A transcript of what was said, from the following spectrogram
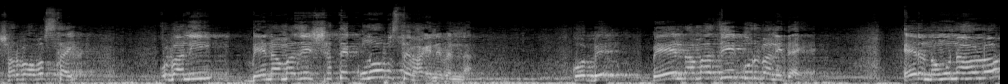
সর্ব অবস্থায় কোরবানি বেনামাজির সাথে কোনো অবস্থায় ভাগে নেবেন না। বেনামাজি কুরবানি দেয়। এর নমুনা হলো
